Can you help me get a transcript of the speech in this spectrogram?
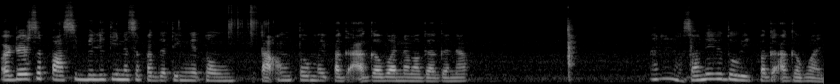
or there's a possibility na sa pagdating nitong taong to may pag-aagawan na magaganap. I don't know, something to do with pag-aagawan.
